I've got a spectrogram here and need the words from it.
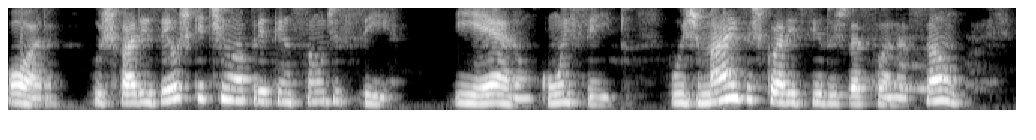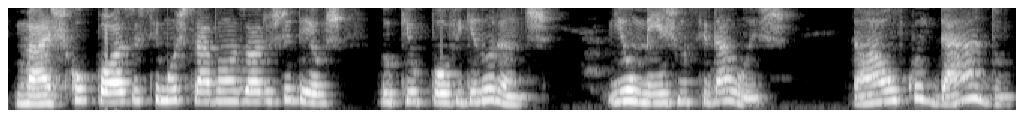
Ora, os fariseus que tinham a pretensão de ser, e eram, com efeito, os mais esclarecidos da sua nação, mais culposos se mostravam aos olhos de Deus do que o povo ignorante. E o mesmo se dá hoje. Então há um cuidado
